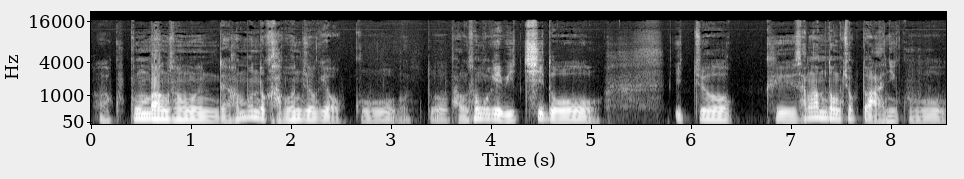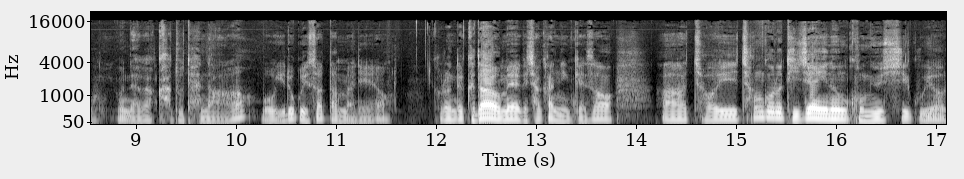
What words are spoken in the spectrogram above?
어, 국군 방송은 한 번도 가본 적이 없고 또 방송국의 위치도 이쪽 그 상암동 쪽도 아니고 이거 내가 가도 되나 뭐 이러고 있었단 말이에요. 그런데 그 다음에 그 작가님께서 아 저희 참고로 DJ는 공유 씨고요.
